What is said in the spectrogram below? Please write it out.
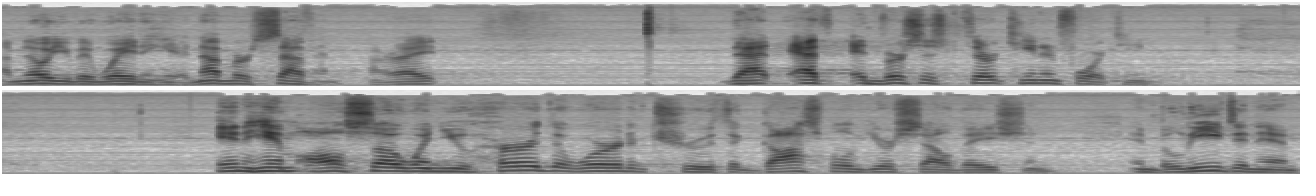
I know you've been waiting here. Number seven, all right? That at, in verses 13 and 14. In him also, when you heard the word of truth, the gospel of your salvation, and believed in him,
